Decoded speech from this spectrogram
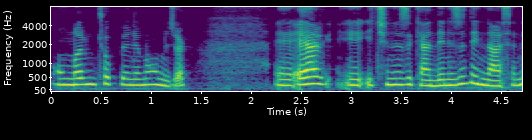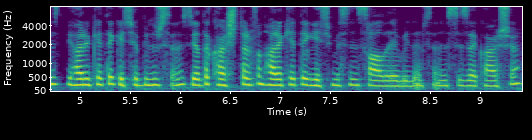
Onların çok bir önemi olmayacak. E, eğer e, içinizi kendinizi dinlerseniz bir harekete geçebilirsiniz ya da karşı tarafın harekete geçmesini sağlayabilirsiniz size karşı.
